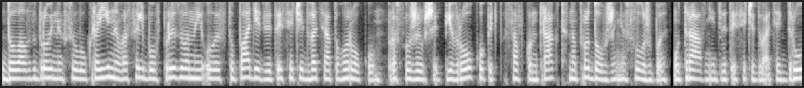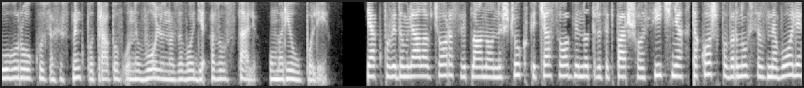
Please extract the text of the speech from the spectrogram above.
До лав Збройних сил України Василь був призваний у листопаді 2020 року. Прослуживши півроку, підписав контракт на продовження служби. У травні 2022 року захисник потрапив у неволю на заводі Азовсталь у Маріуполі. Як повідомляла вчора Світлана Онищук, під час обміну 31 січня також повернувся з неволі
